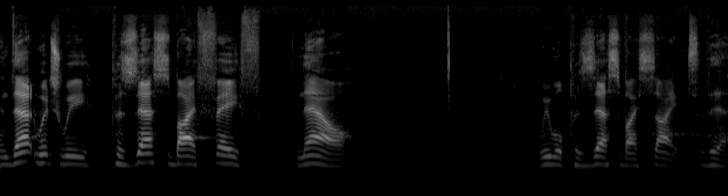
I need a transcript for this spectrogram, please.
And that which we possess by faith now, we will possess by sight then.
